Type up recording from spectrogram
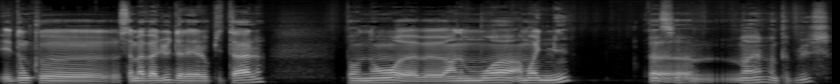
Et donc, euh, ça m'a valu d'aller à l'hôpital pendant euh, un mois, un mois et demi. Euh, ouais, un peu plus.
